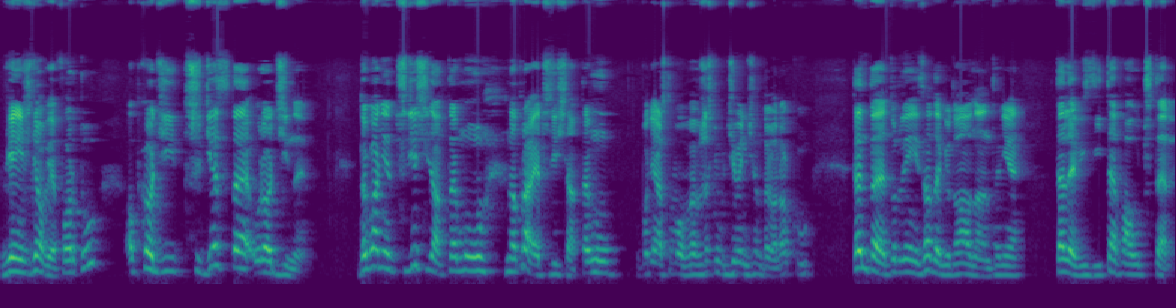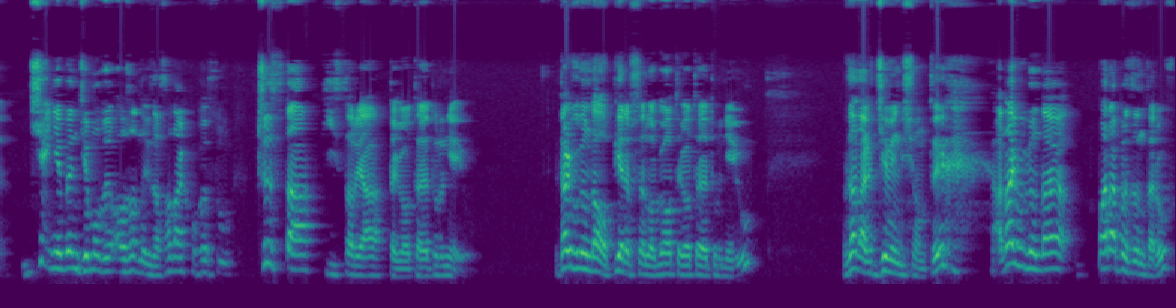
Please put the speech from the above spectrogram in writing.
więźniowie fortu, obchodzi 30 urodziny. Dokładnie 30 lat temu, no prawie 30 lat temu, ponieważ to było we wrześniu 90 roku, ten teleturniej zadebiutował na antenie telewizji TV4. Dzisiaj nie będzie mowy o żadnych zasadach, po prostu czysta historia tego teleturnieju. Tak wyglądało pierwsze logo tego teleturnieju w latach 90., a tak wygląda para prezenterów,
